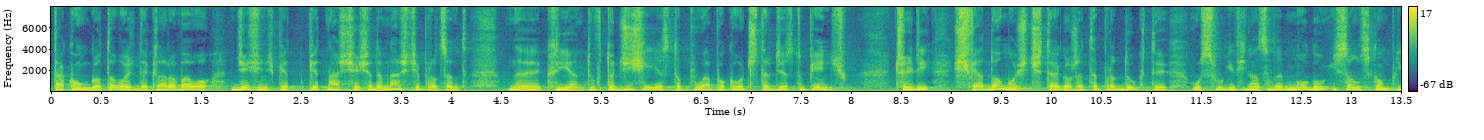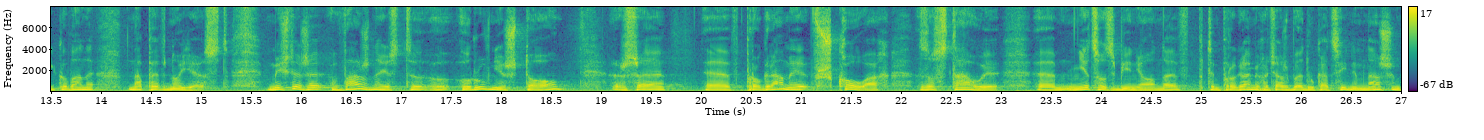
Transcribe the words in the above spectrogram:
taką gotowość deklarowało 10, 15, 17% klientów, to dzisiaj jest to pułap około 45%. Czyli świadomość tego, że te produkty, usługi finansowe mogą i są skomplikowane, na pewno jest. Myślę, że ważne jest e, również to, że E, programy w szkołach zostały nieco zmienione. W tym programie chociażby edukacyjnym naszym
